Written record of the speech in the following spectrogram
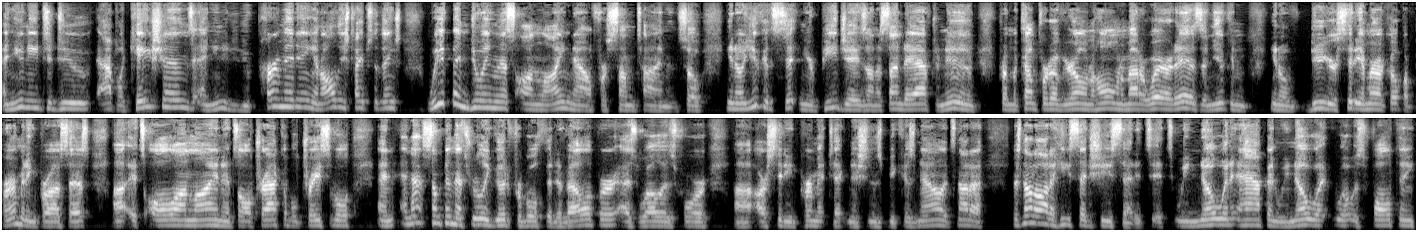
and you need to do applications and you need to do permitting and all these types of things we've been doing this online now for some time. And so you know you could sit in your pjs on a sunday afternoon from the comfort of your own home no matter where it is and you can you know do your city of maricopa permitting process. Uh, it's all online it's all trackable traceable and and that's something that's really good for both the developer as well as for uh, our city permit technicians because now it's not a there's not a lot of he said she said. It's it's we know when it happened. We know what what was faulting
